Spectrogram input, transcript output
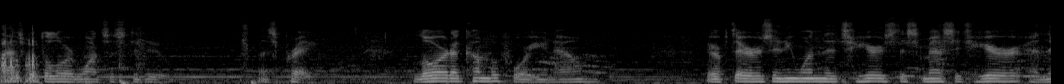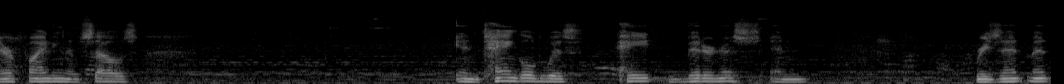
That's what the Lord wants us to do. Let's pray. Lord, I come before you now. If there is anyone that hears this message here and they're finding themselves entangled with hate, bitterness, and resentment.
